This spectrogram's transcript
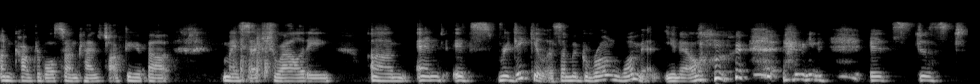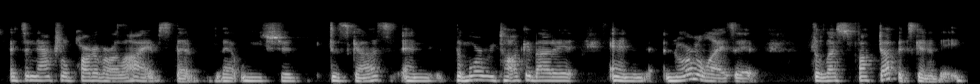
uncomfortable sometimes talking about my sexuality um, and it's ridiculous. I'm a grown woman you know? I mean it's just it's a natural part of our lives that that we should discuss. And the more we talk about it and normalize it, the less fucked up it's going to be.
